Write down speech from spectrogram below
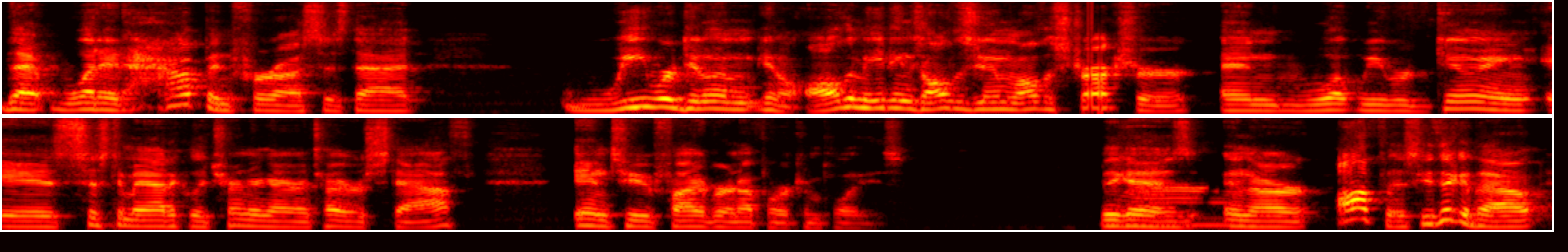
that what had happened for us is that we were doing, you know, all the meetings, all the Zoom, all the structure, and what we were doing is systematically turning our entire staff into Fiverr and Upwork employees. Because wow. in our office, you think about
